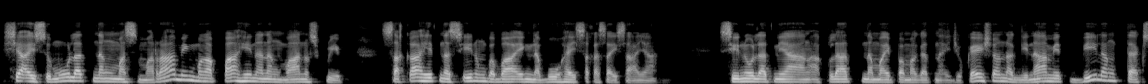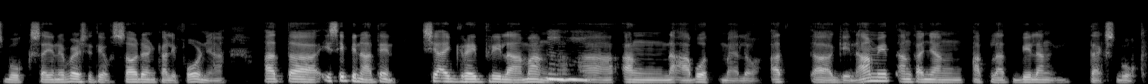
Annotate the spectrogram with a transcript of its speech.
siya ay sumulat ng mas maraming mga pahina ng manuscript sa kahit na sinong babaeng nabuhay sa kasaysayan. Sinulat niya ang aklat na may pamagat na education na ginamit bilang textbook sa University of Southern California at ah, isipin natin, siya ay grade 3 lamang Mhm. ah, ang naabot, Melo, at ah, ginamit ang kanyang aklat bilang textbook.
